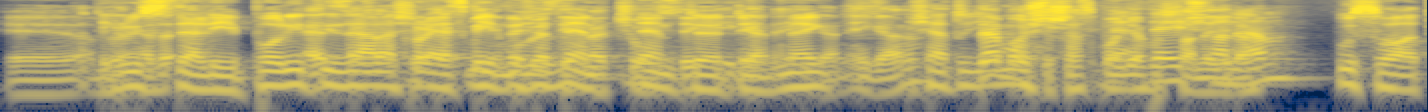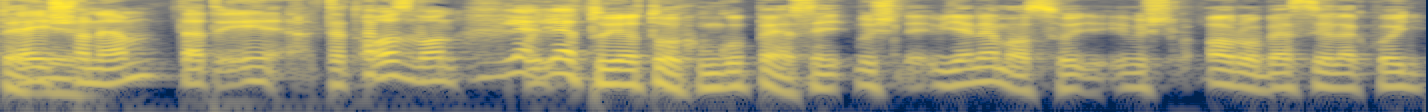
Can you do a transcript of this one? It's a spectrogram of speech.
ö, a brüsszeli politizálás, ez, ez, ez, ez nem, nem történt igen, meg. Igen, igen. És hát ugye de most, most is azt mondja, de, de és ha nem, 26 de és ha nem, tehát, én, tehát az van... Le, hogy... Letolja a torkunkó, persze. Most ugye nem az, hogy most arról beszélek, hogy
